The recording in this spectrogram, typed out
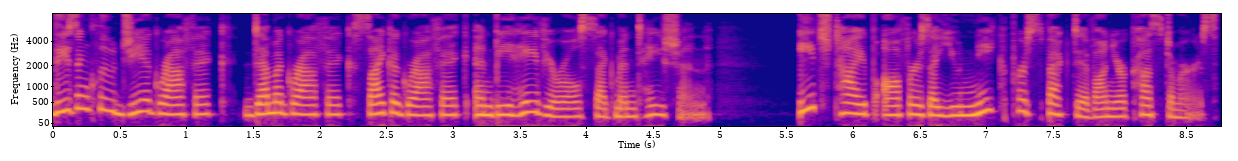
These include geographic, demographic, psychographic, and behavioral segmentation. Each type offers a unique perspective on your customers,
